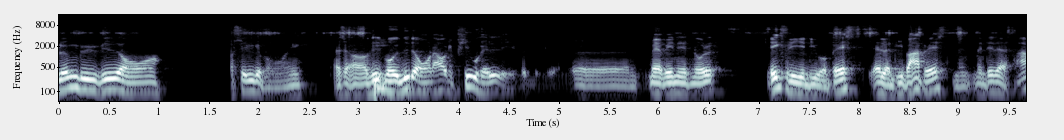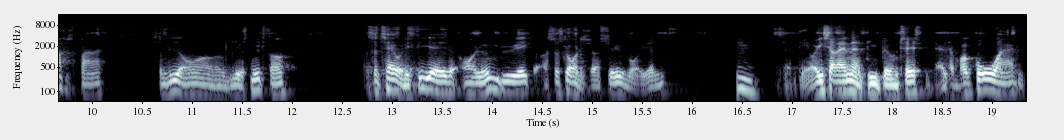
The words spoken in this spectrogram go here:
Lyngby, Hvidovre og Silkeborg, ikke? Altså, og Hvid- mod Hvidovre, der var de pivheldige øh, med at vinde 1-0. Ikke fordi de var bedst, eller de var bedst, men, men det der straffespark, som Hvidovre bliver snydt for, og så tager de 4-1 over Lyngby, ikke? Og så slår de så Silkeborg hjemme. Mm. Så det er jo ikke sådan, at de er blevet testet. Altså, hvor gode er de?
